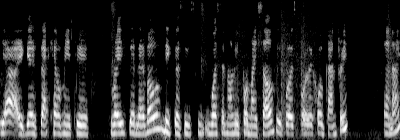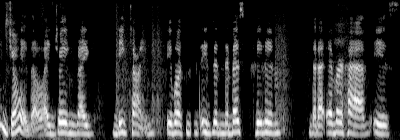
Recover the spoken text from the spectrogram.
yeah, I guess that helped me to raise the level because it wasn't only for myself, it was for the whole country. And I enjoy it though. I enjoy it like big time. It was it's the, the best feeling that I ever have is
